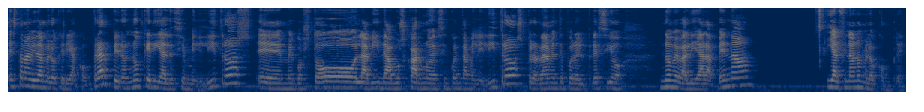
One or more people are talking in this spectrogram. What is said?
esta Navidad me lo quería comprar, pero no quería el de 100 mililitros. Eh, me costó la vida buscar uno de 50 mililitros, pero realmente por el precio no me valía la pena. Y al final no me lo compré.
